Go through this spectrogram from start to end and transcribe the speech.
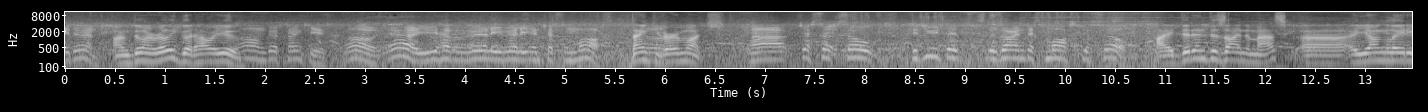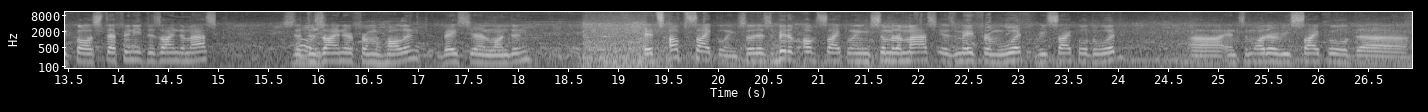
You doing? I'm doing really good. How are you? Oh, I'm good, thank you. Oh, yeah, you have a really, really interesting mask. Thank So, you very much. Uh, just so, so, did you de design this mask yourself? I didn't design the mask. Uh, a young lady called Stephanie designed the mask. She's a Oh. designer from Holland, based here in London. It's upcycling, so there's a bit of upcycling. Some of the mask is made from wood, recycled wood, uh, and some other recycled uh,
